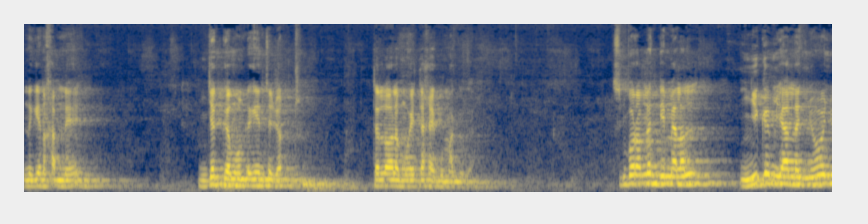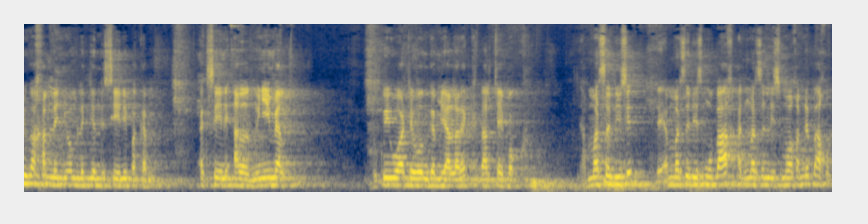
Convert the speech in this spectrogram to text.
نغين خامني نجهغ موم داغين تي te loola mooy taxe gu mag ga. Suñ boroom nag di melal ñi gëm yàlla ñooñu nga xam ne ñoom la jënd seeni bakkan ak seeni alal nu ñuy mel. Du kuy woote woo ngëm yàlla rek daal cay bokk. Ndax marchandise it day am marchandise mu baax ak marchandise moo xam ne baaxul.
